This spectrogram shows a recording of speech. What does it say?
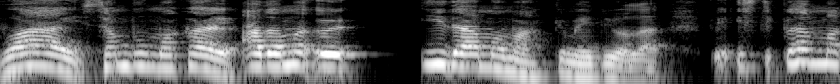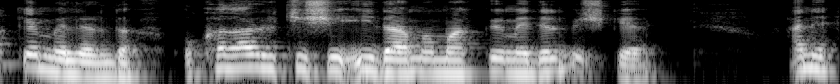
Vay sen bu makale adamı idama mahkum ediyorlar. Ve istiklal mahkemelerinde o kadar kişi idama mahkum edilmiş ki. Hani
